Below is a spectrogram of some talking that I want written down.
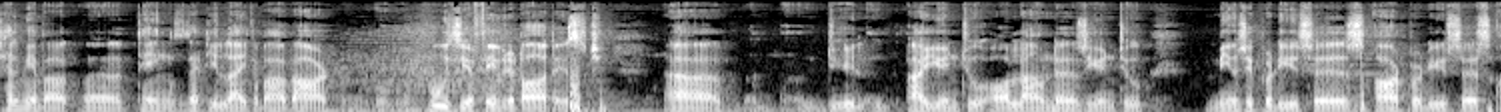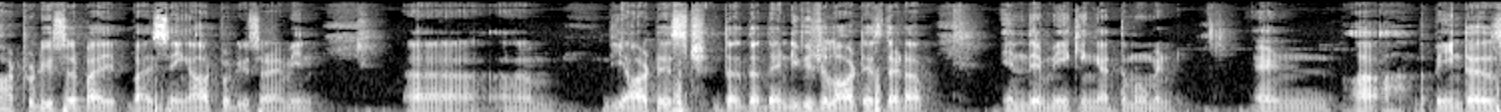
tell me about things that you like about art who is your favourite artist and produce artist producer artist artist that are the making at the moment and painters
